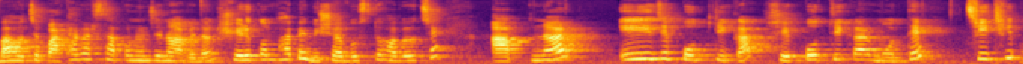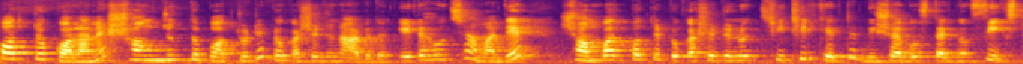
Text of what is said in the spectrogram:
বা হচ্ছে পাঠাগার স্থাপনের জন্য আবেদন, সেরকমভাবে বিষয়বস্তু হবে হচ্ছে আপনার এই যে পত্রিকা, সেই পত্রিকার মধ্যে চিঠিপত্র কলামে সংযুক্ত পত্রটি প্রকাশের জন্য আবেদন। এটা হচ্ছে আমাদের সংবাদপত্রে প্রকাশের জন্য চিঠির ক্ষেত্রে বিষয়বস্তু একদম ফিক্সড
